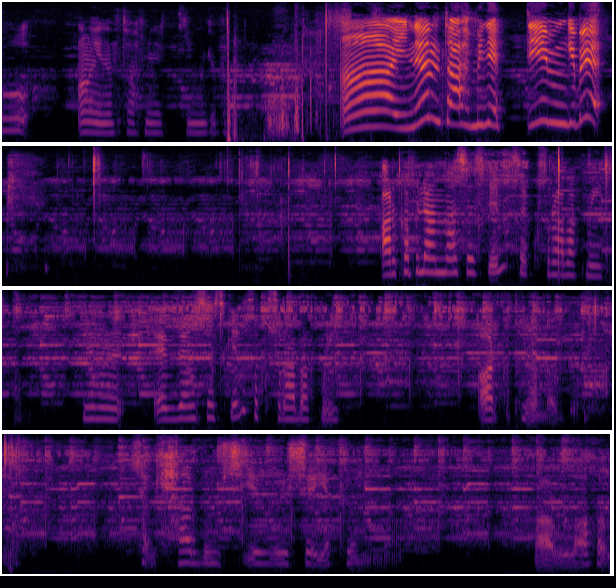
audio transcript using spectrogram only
Bu aynen tahmin ettiğim gibi. Aynen tahmin ettiğim gibi. Arka plandan ses gelirse kusura bakmayın. Yani evden ses gelirse kusura bakmayın. Arka plandan diyorum. Sanki her gün şey, şey yapıyorum ya. Allah Allah.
